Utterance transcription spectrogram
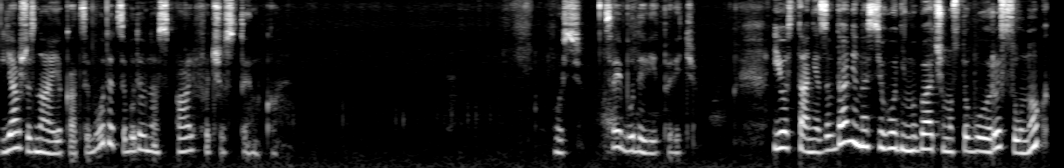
я вже знаю, яка це буде. Це буде у нас альфа-частинка. Ось, це і буде відповідь. І останнє завдання на сьогодні ми бачимо з тобою рисунок,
